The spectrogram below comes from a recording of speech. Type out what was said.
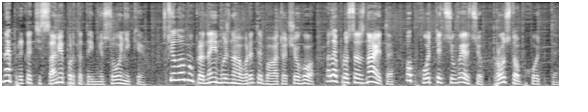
наприклад, ті самі портативні Соніки. В цілому про неї можна говорити багато чого, але просто знайте, обходьте цю версію, просто обходьте.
